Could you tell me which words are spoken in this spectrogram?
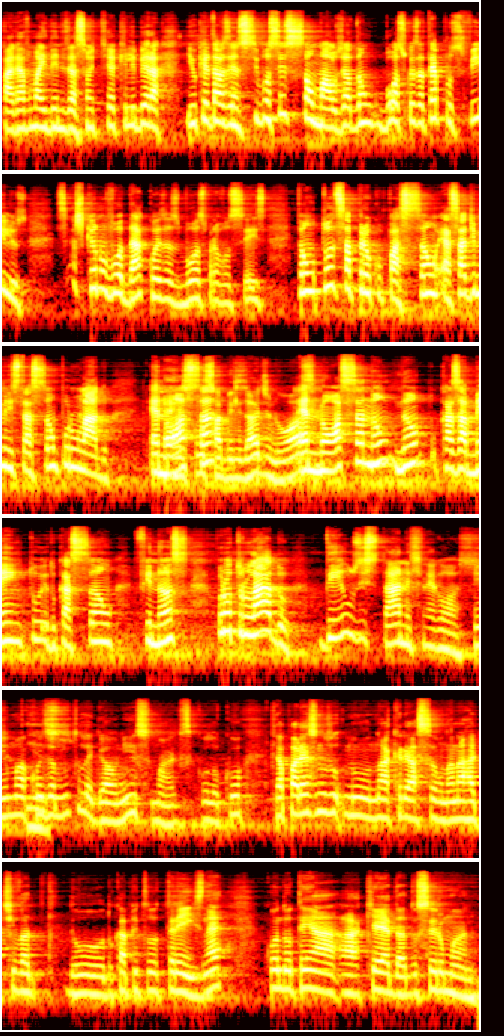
pagava uma indenização e tinha que liberar. E o que ele estava dizendo, se vocês são maus, já dão boas coisas até para os filhos, você acha que eu não vou dar coisas boas para vocês? Então, toda essa preocupação, essa administração, por um lado, é, é nossa. responsabilidade nossa. É nossa, não, não casamento, educação, finanças. Por outro lado, Deus está nesse negócio. Tem uma Isso. coisa muito legal nisso, Marcos, você colocou, que aparece no, no, na criação, na narrativa do, do capítulo 3, né? Quando tem a, a queda do ser humano.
